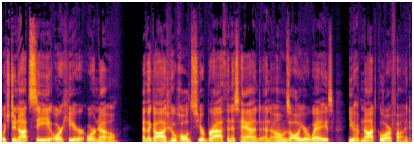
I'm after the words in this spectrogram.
which do not see or hear or know. And the God who holds your breath in his hand and owns all your ways, you have not glorified.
